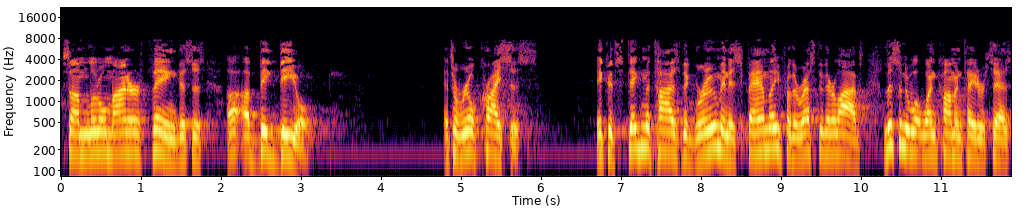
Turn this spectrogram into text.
some little minor thing. This is a, a big deal. It's a real crisis. It could stigmatize the groom and his family for the rest of their lives. Listen to what one commentator says.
